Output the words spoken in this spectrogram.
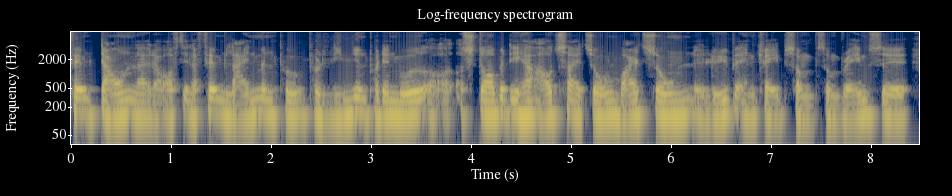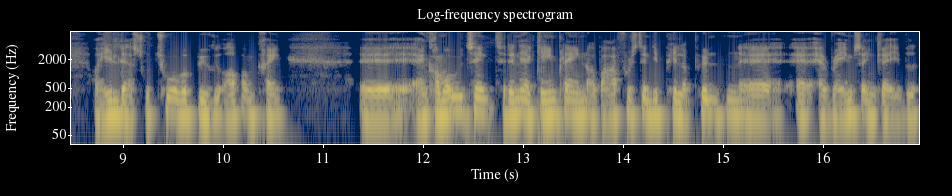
fem down, eller ofte, eller fem linemen på, på linjen på den måde, og, og stoppe det her outside zone, wide zone øh, løbeangreb, som, som Rams øh, og hele deres struktur var bygget op omkring. Øh, han kommer ud til, til den her gameplan og bare fuldstændig piller pynten af, af, af Rams-angrebet.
